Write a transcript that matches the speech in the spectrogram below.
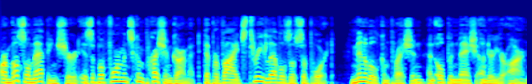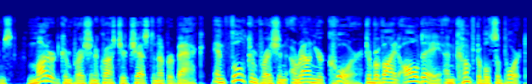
Our muscle mapping shirt is a performance compression garment that provides three levels of support. Minimal compression, an open mesh under your arms, moderate compression across your chest and upper back, and full compression around your core to provide all day and comfortable support.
